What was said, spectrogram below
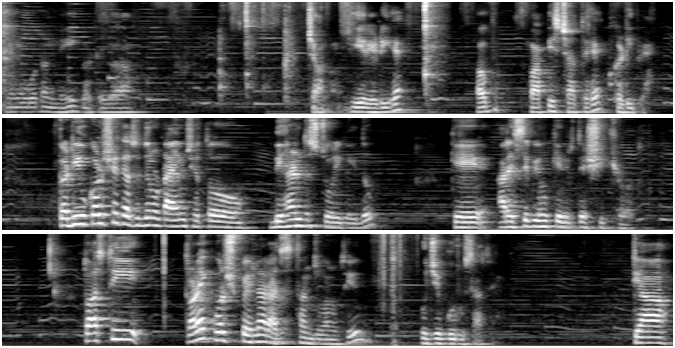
मैंने बोला नहीं घटेगा चलो ये रेडी है अब वापस जाते हैं कढ़ी पे કઢી ઉકળશે ત્યાં સુધીનો ટાઈમ છે તો બિહાઇન્ડ ધ સ્ટોરી કહી દઉં કે આ રેસીપી હું કેવી રીતે શીખ્યો હતો તો આજથી ત્રણેક વર્ષ પહેલાં રાજસ્થાન જવાનું થયું પૂજ્ય ગુરુ સાથે. ત્યાં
